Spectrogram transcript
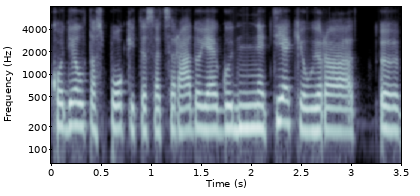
kodėl tas pokytis atsirado jeigu ne tiek jau yra e,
